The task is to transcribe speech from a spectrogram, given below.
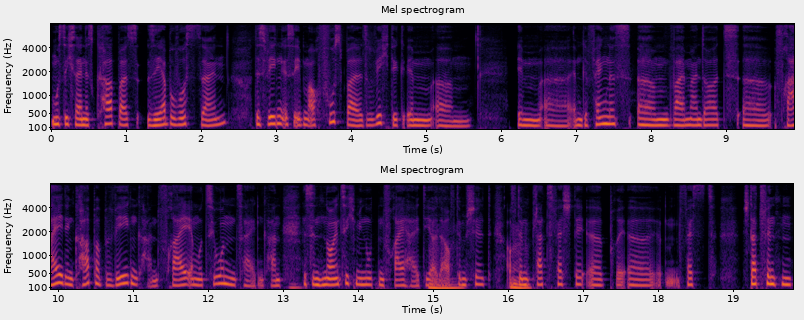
muss sich seines Körpers sehr bewusst sein. Deswegen ist eben auch Fußball so wichtig im ähm, im, äh, im Gefängnis, ähm, weil man dort äh, frei den Körper bewegen kann, frei Emotionen zeigen kann. Es sind 90 Minuten Freiheit, die mhm. da auf dem Schild, auf mhm. dem Platz fest, äh, äh, fest stattfinden.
